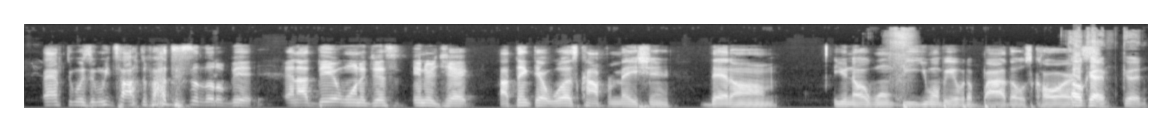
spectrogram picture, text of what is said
afterwards, and we talked about this a little bit, and I did want to just interject. I think there was confirmation that um you know it won't be you won't be able to buy those cards Okay, good.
